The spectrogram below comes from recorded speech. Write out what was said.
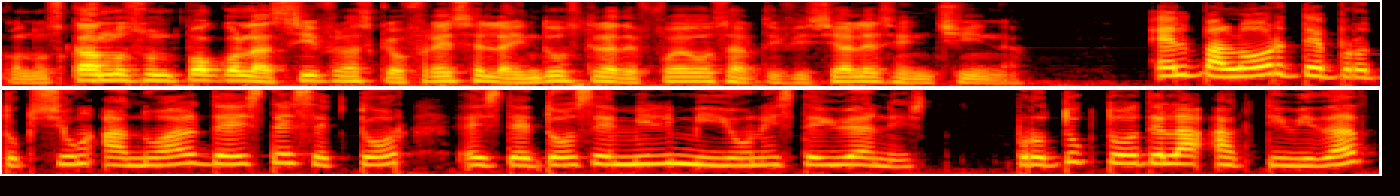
Conozcamos un poco las cifras que ofrece la industria de fuegos artificiales en China. El valor de producción anual de este sector es de 12 mil millones de yuanes, producto de la actividad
